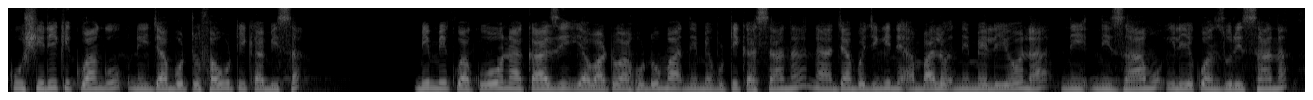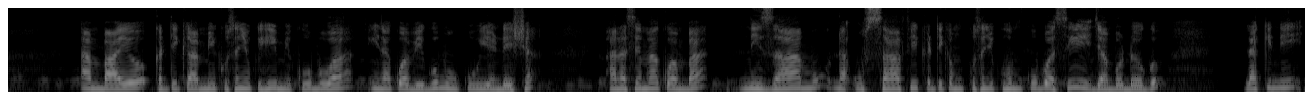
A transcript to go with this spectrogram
kushiriki kwangu ni jambo tofauti kabisa mimi kwa kuona kazi ya watoa huduma nimevutika sana na jambo jingine ambalo nimeliona ni nizamu iliyokuwa nzuri sana ambayo katika mikusanyiko hii mikubwa inakuwa vigumu kuiendesha. Anasema kwamba nizamu na usafi katika mkusanyiko huu mkubwa si jambo dogo lakini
